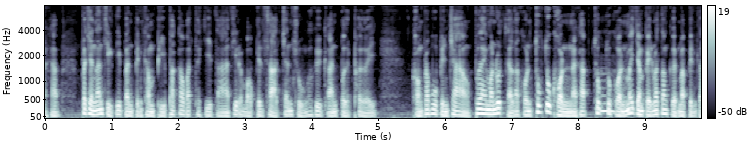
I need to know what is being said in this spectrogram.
นะครับเพราะฉะนั้นสิ่งที่มันเป็นคำภีร์พระกวัตกีตาที่เราบอกเป็นศาสตร์ชั้นสูงก็คือการเปิดเผย ของพระผู้เป็นเจ้า เพื่อให้มนุษย์แต่ละคนทุก ๆ คนนะครับ ทุก ๆ คนไม่จำเป็นว่าต้องเกิดมาเป็นก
